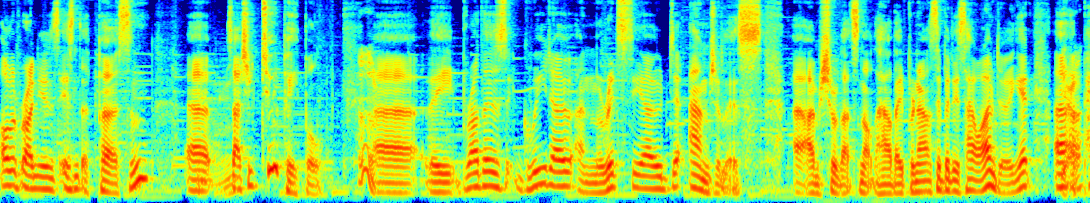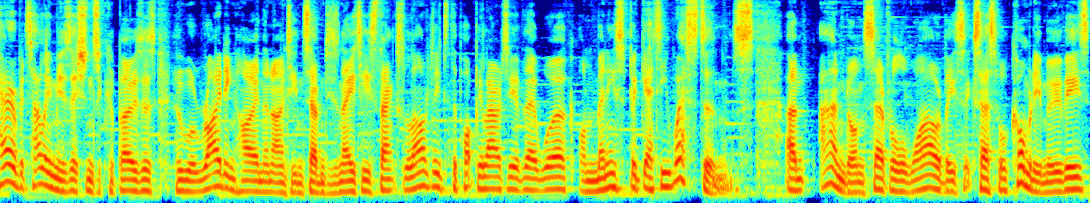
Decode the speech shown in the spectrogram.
Oliver Onions isn't a person, uh, it's actually two people. Uh, the brothers Guido and Maurizio De Angelis. Uh, I'm sure that's not how they pronounce it, but it's how I'm doing it. Uh, Yeah. A pair of Italian musicians and composers who were riding high in the 1970s and 80s thanks largely to the popularity of their work on many spaghetti westerns um, and on several wildly successful comedy movies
